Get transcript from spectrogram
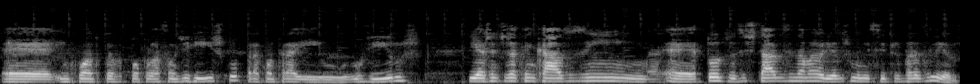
é, enquanto população de risco para contrair o, o vírus e a gente já tem casos em é, todos os estados e na maioria dos municípios brasileiros.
